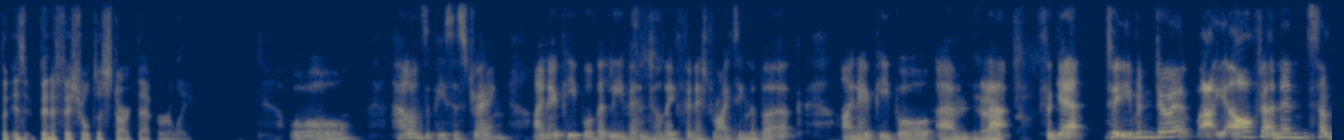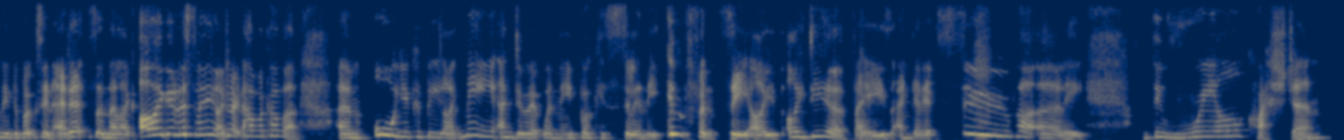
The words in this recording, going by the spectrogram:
but is it beneficial to start that early? Oh, how long's a piece of string? I know people that leave it until they've finished writing the book. I know people um, yep. that forget to even do it after and then suddenly the book's in edits and they're like oh my goodness me i don't have a cover. Um, or you could be like me and do it when the book is still in the infancy idea phase and get it super early the real question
